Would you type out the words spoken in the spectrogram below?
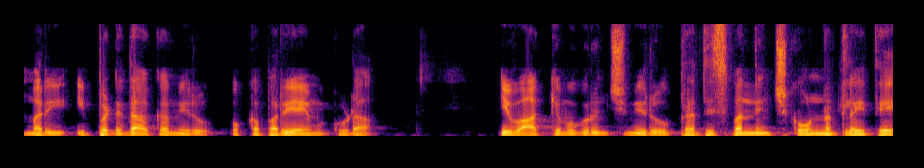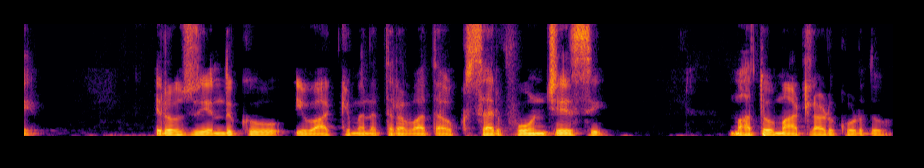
మరి ఇప్పటిదాకా మీరు ఒక్క పర్యాయం కూడా ఈ వాక్యము గురించి మీరు ప్రతిస్పందించుకున్నట్లయితే ఈరోజు ఎందుకు ఈ వాక్యమైన తర్వాత ఒకసారి ఫోన్ చేసి మాతో మాట్లాడకూడదు?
